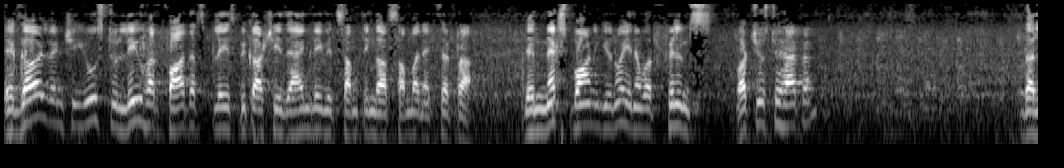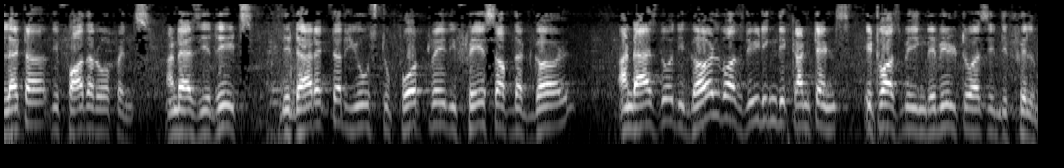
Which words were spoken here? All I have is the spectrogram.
a girl when she used to leave her father's place because she is angry with something or someone etc then next morning you know in our films what used to happen? The letter the father opens and as he reads the director used to portray the face of that girl and as though the girl was reading the contents it was being revealed to us in the film.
